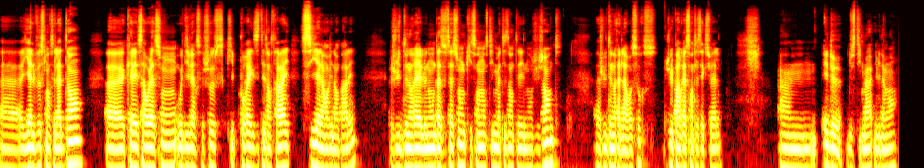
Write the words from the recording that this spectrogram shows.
elle veut se lancer là-dedans, euh, quelle est sa relation aux diverses choses qui pourraient exister dans ce travail si elle a envie d'en parler? Je lui donnerai le nom d'associations qui sont non stigmatisantes et non jugeantes. Euh, je lui donnerai de la ressource. Je lui parlerai santé sexuelle. Euh, et de, du stigma, évidemment,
